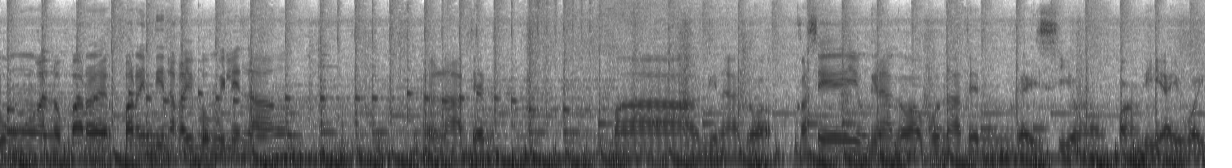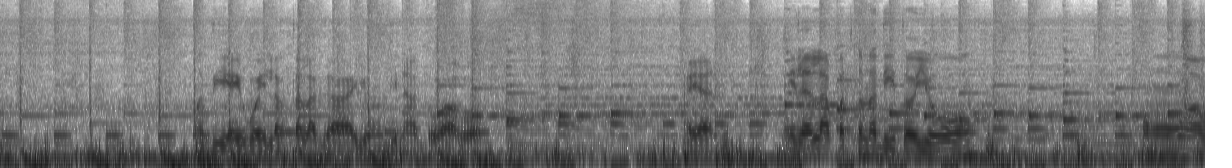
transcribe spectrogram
kung ano para para hindi na kayo bumili ng ano natin mga ginagawa. Kasi yung ginagawa po natin guys yung pang DIY pang DIY lang talaga yung ginagawa ko. Ayan. Nilalapat ko na dito yung kung, uh,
